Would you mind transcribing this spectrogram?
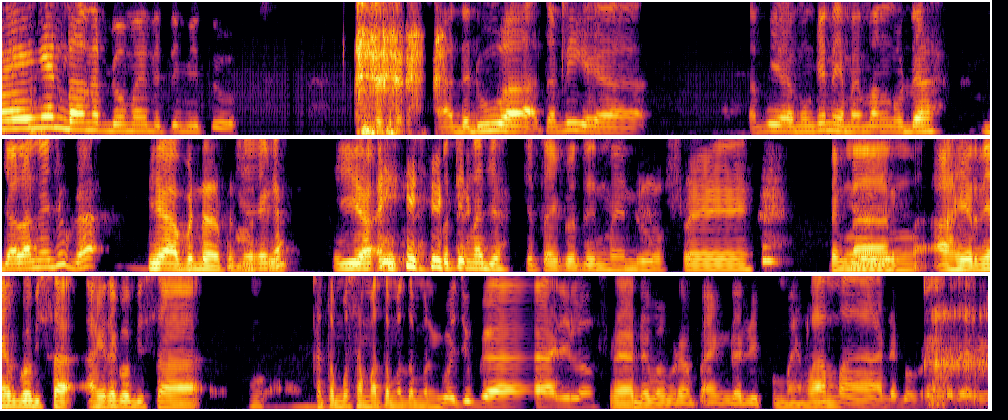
pengen banget gue main di tim itu. Ada dua, tapi ya tapi ya mungkin ya memang udah jalannya juga. Iya benar benar. Iya sih. kan? Iya. Ikutin aja, kita ikutin main di Lovre dengan akhirnya gue bisa akhirnya gue bisa ketemu sama teman-teman gue juga di Lovre ada beberapa yang dari pemain lama, ada beberapa dari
